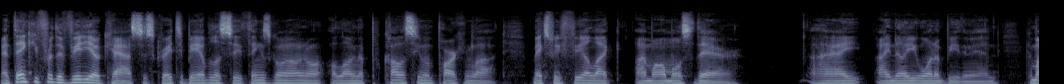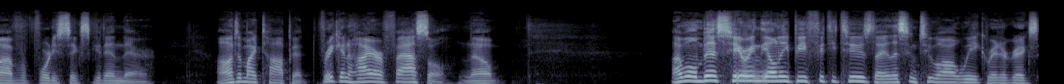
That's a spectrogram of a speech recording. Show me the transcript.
And thank you for the video cast. It's great to be able to see things going on along the Coliseum parking lot. Makes me feel like I'm almost there. I I know you want to be the man. Come on, 46, get in there. On my top hit. Freaking hire Fassel. No, I will miss hearing the only B 52s that I listened to all week, Raider Griggs'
